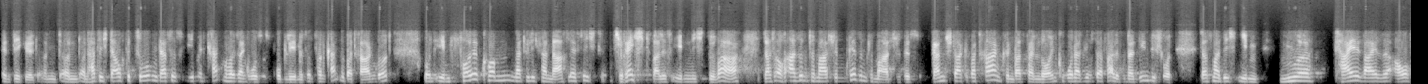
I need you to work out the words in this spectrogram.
entwickelt und, und, und hat sich darauf bezogen, dass es eben in Krankenhäusern ein großes Problem ist und von Kranken übertragen wird und eben vollkommen natürlich vernachlässigt, zu Recht, weil es eben nicht so war, dass auch asymptomatische und präsymptomatische das ganz stark übertragen können, was beim neuen Coronavirus der Fall ist. Und da sehen Sie schon, dass man sich eben nur teilweise auf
